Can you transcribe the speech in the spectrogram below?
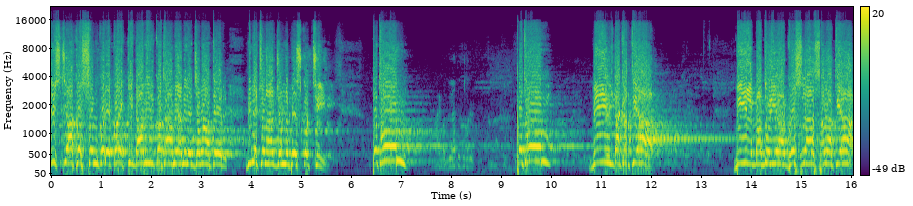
দৃষ্টি আকর্ষণ করে কয়েকটি দাবির কথা আমি আমিরের জামাতের বিবেচনার জন্য পেশ করছি। প্রথম প্রথম বিল ডাকাতিয়া, বিল বাদুরিয়া ঘোষলা, সালাতিয়া,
